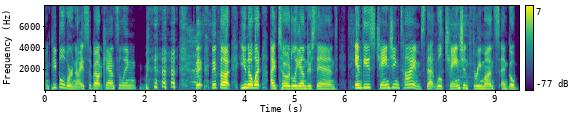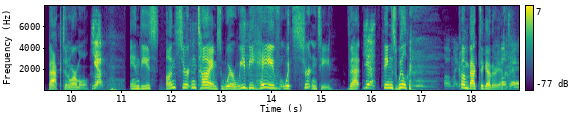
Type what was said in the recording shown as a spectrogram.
and people were nice about canceling. they they thought, you know what? I totally understand. In these changing times that will change in 3 months and go back to normal. Yep. In these uncertain times where we behave with certainty, that things will Oh come God. back together. Yeah,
